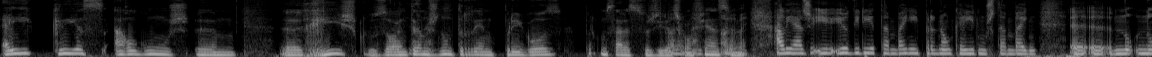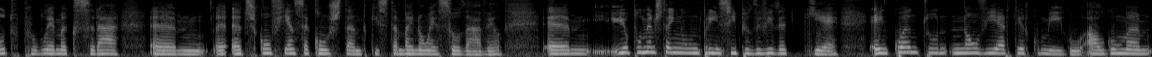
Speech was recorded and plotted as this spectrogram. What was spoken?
aí cria-se alguns um, uh, eh, riscos ou entramos Exato. num terreno perigoso para começar a surgir a desconfiança. Bem, bem. Aliás, eu, eu, diria também, e para não cairmos também uh, uh, noutro problema que será um, a desconfiança constante, que isso também não é saudável, um, eu pelo menos tenho um princípio de vida que é, enquanto não vier ter comigo alguma uh,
